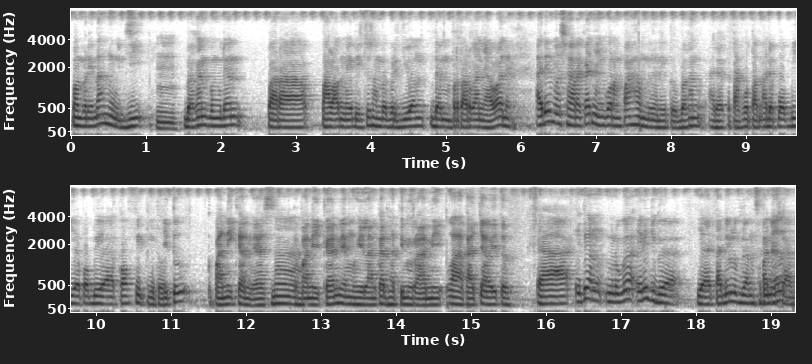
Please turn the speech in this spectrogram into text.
pemerintah muji Hmm. bahkan kemudian para pahlawan medis itu sampai berjuang dan mempertaruhkan nyawa dan ada masyarakat yang kurang paham dengan itu bahkan ada ketakutan ada fobia fobia covid gitu Itu kepanikan ya, Nah. kepanikan yang menghilangkan hati nurani. Wah kacau itu. Ya itu yang menurut gua ini juga ya tadi lu bilang serius Padahal- kan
